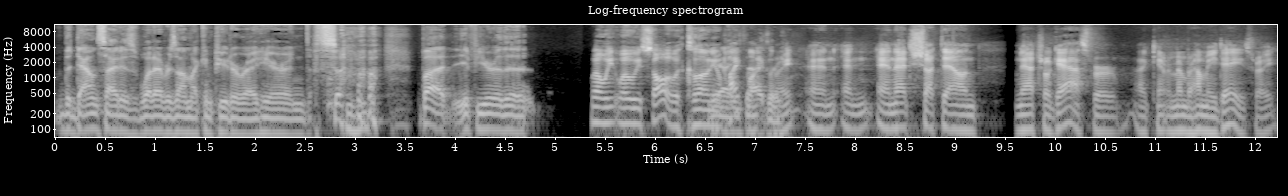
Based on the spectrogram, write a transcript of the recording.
the downside is whatever's on my computer right here. And so, but if you're the well, we well we saw it with Colonial yeah, Pipeline, exactly. right? And and and that shut down natural gas for I can't remember how many days, right?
